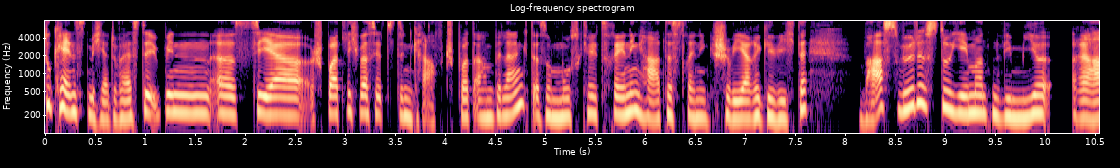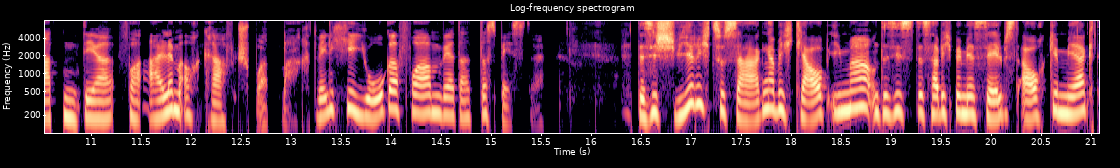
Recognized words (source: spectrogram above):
Du kennst mich ja, du weißt, ich bin äh, sehr sportlich, was jetzt den Kraftsport anbelangt, also Muskeltraining, hartes Training, schwere Gewichte. Was würdest du jemanden wie mir raten, der vor allem auch Kraftsport macht? Welche Yoga-Form wäre da das Beste? Das ist schwierig zu sagen, aber ich glaube immer, und das ist, das habe ich bei mir selbst auch gemerkt,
